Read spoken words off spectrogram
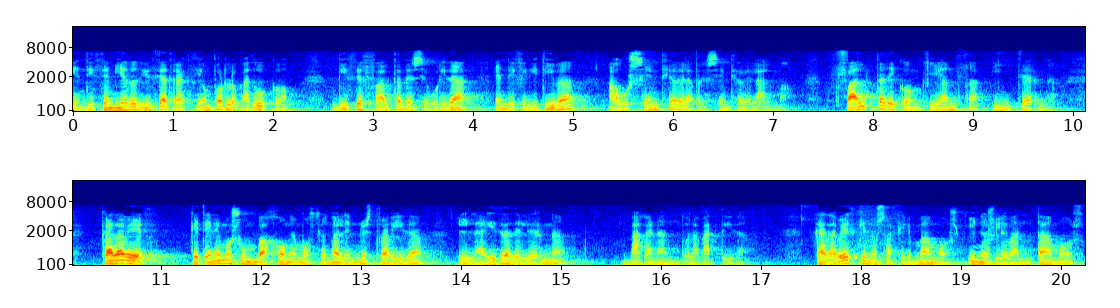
Quien dice miedo dice atracción por lo caduco, dice falta de seguridad, en definitiva, ausencia de la presencia del alma, falta de confianza interna. Cada vez que tenemos un bajón emocional en nuestra vida, la hidra de Lerna va ganando la partida. Cada vez que nos afirmamos y nos levantamos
